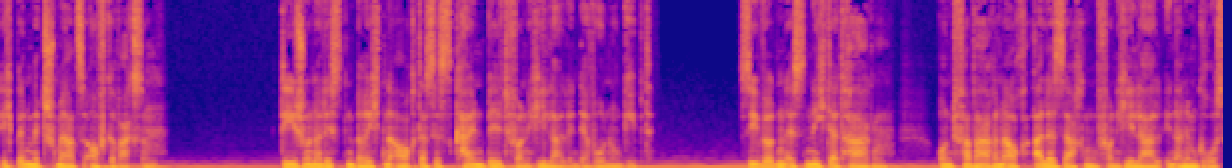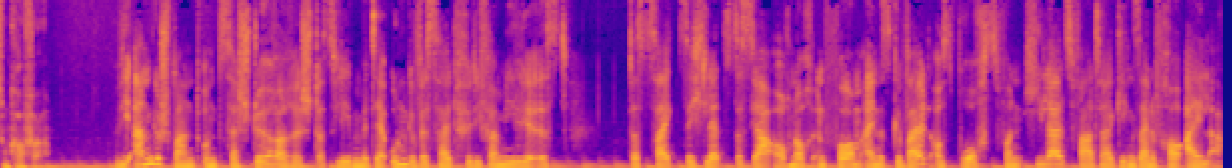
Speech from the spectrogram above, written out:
ich bin mit Schmerz aufgewachsen. Die Journalisten berichten auch, dass es kein Bild von Hilal in der Wohnung gibt. Sie würden es nicht ertragen und verwahren auch alle Sachen von Hilal in einem großen Koffer. Wie angespannt und zerstörerisch das Leben mit der Ungewissheit für die Familie ist, das zeigt sich letztes Jahr auch noch in Form eines Gewaltausbruchs von Hilals Vater gegen seine Frau Ayla.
